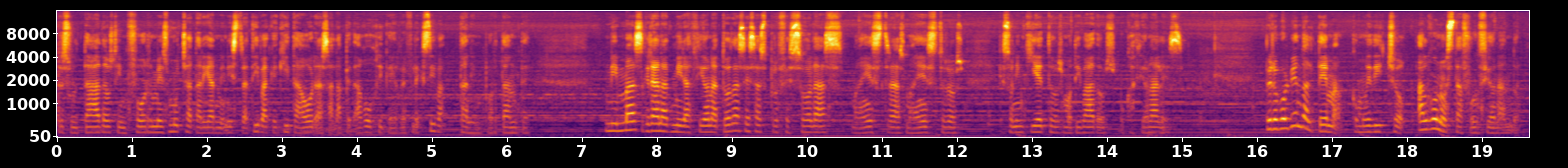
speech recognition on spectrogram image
Resultados, informes, mucha tarea administrativa que quita horas a la pedagógica y reflexiva tan importante. Mi más gran admiración a todas esas profesoras, maestras, maestros, que son inquietos, motivados, vocacionales. Pero volviendo al tema, como he dicho, algo no está funcionando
